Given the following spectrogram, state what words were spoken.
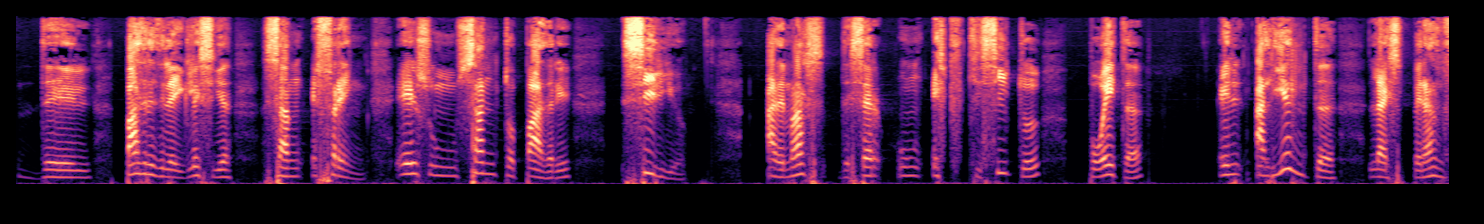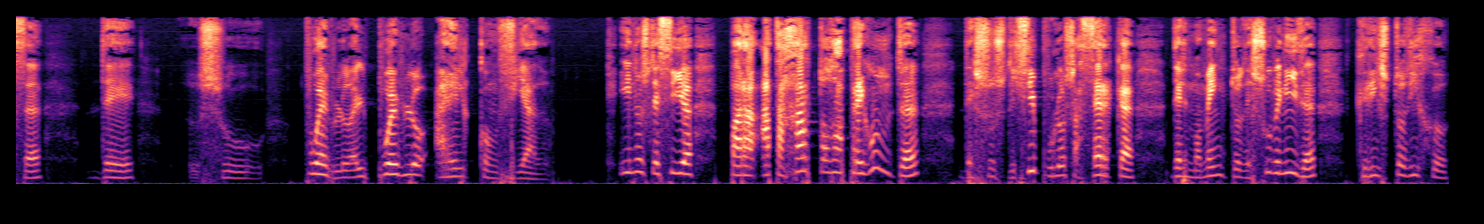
del padre de la iglesia, San Efrén. Es un santo padre sirio. Además de ser un exquisito poeta, él alienta la esperanza de su pueblo, el pueblo a él confiado. Y nos decía, para atajar toda pregunta de sus discípulos acerca del momento de su venida, Cristo dijo,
